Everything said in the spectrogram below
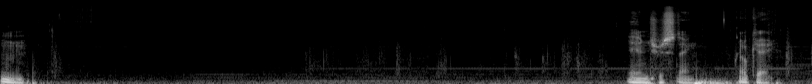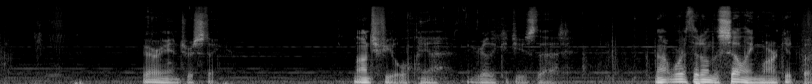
Hmm. Interesting. Okay. Very interesting. Launch fuel, yeah, you really could use that. Not worth it on the selling market, but...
